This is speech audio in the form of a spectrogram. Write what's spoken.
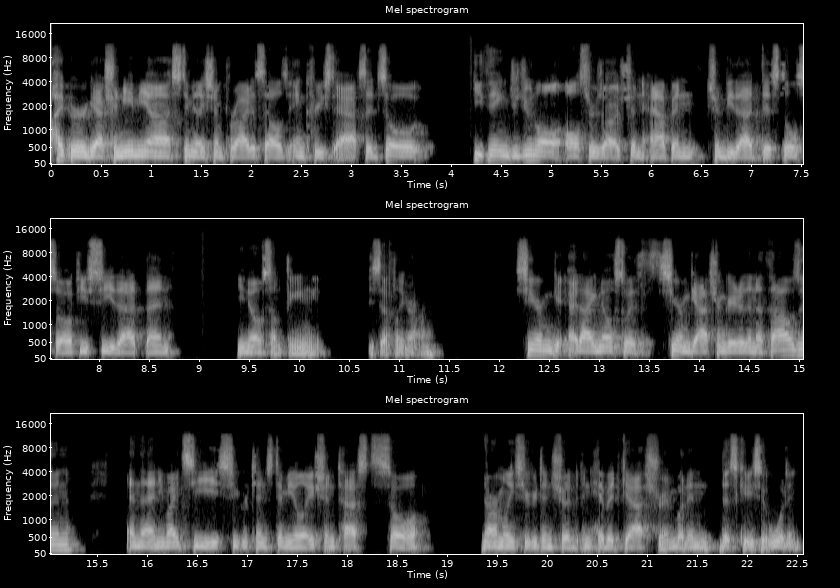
hypergastrinemia, stimulation of parietal cells, increased acid. So key thing, jejunal ulcers are, shouldn't happen, shouldn't be that distal. So if you see that, then you know something is definitely wrong. Serum diagnosed with serum gastrin greater than a thousand, and then you might see secretin stimulation tests. So normally secretin should inhibit gastrin, but in this case it wouldn't.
